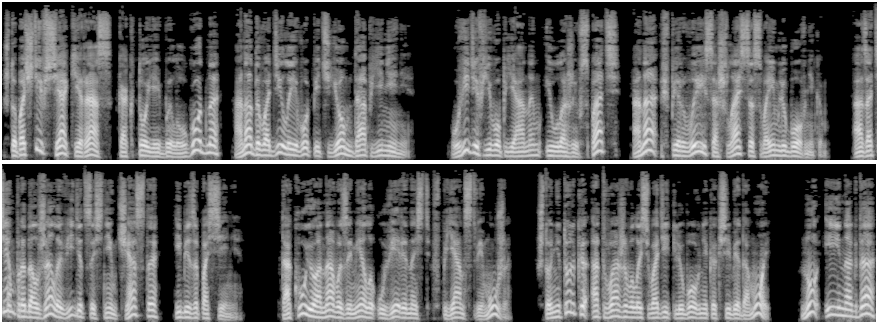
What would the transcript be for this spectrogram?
что почти всякий раз, как то ей было угодно, она доводила его питьем до опьянения. Увидев его пьяным и уложив спать, она впервые сошлась со своим любовником, а затем продолжала видеться с ним часто и без опасения. Такую она возымела уверенность в пьянстве мужа, что не только отваживалась водить любовника к себе домой, но и иногда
